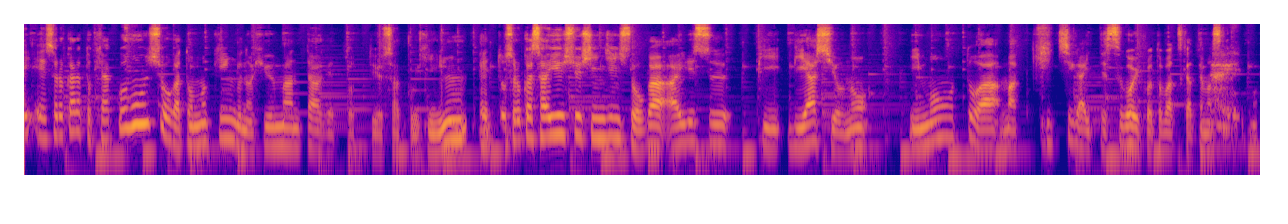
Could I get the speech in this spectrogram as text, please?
い。えーそれからあと、脚本賞がトム・キングのヒューマン・ターゲットっていう作品。えっと、それから最優秀新人賞がアイリス・ピビアシオの妹は、まあ、気違いってすごい言葉使ってますけれども、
